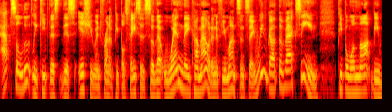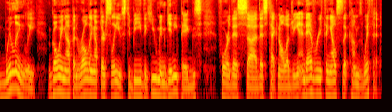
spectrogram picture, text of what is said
absolutely keep this this issue in front of people's faces so that when they come out in a few months and say we've got the vaccine people will not be willingly going up and rolling up their sleeves to be the human guinea pigs for this uh, this technology and everything else that comes with it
